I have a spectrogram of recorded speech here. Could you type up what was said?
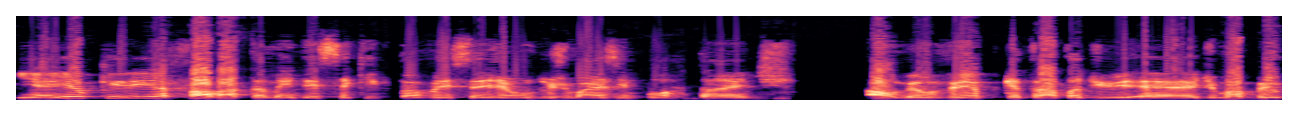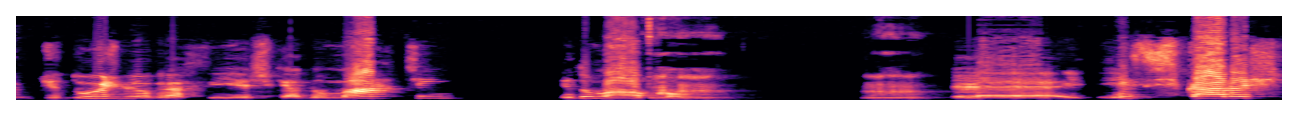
E aí eu queria falar também desse aqui que talvez seja um dos mais importantes, ao meu ver, porque trata de, é, de, uma, de duas biografias, que é do Martin e do Malcolm. Uhum. Uhum. É, esses caras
